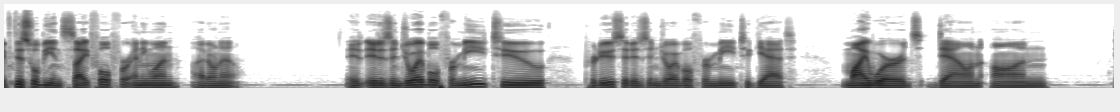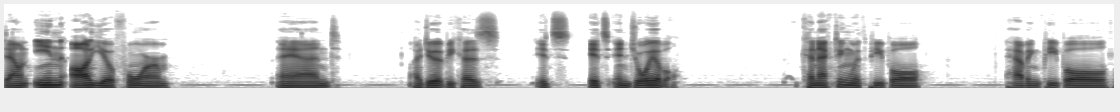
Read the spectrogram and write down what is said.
if this will be insightful for anyone. I don't know. It, it is enjoyable for me to produce. It is enjoyable for me to get my words down on down in audio form and I do it because it's it's enjoyable. Connecting with people, having people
